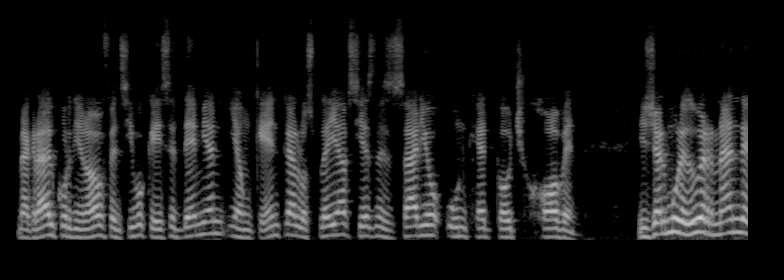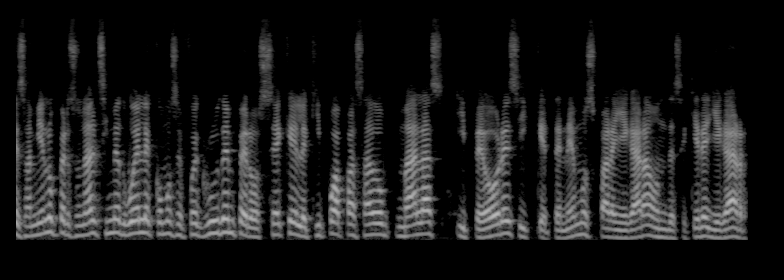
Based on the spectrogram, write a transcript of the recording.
me agrada el coordinador ofensivo que dice Demian y aunque entre a los playoffs, si es necesario un head coach joven. Y ya el Muredú Hernández, a mí en lo personal sí me duele cómo se fue Gruden, pero sé que el equipo ha pasado malas y peores y que tenemos para llegar a donde se quiere llegar.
